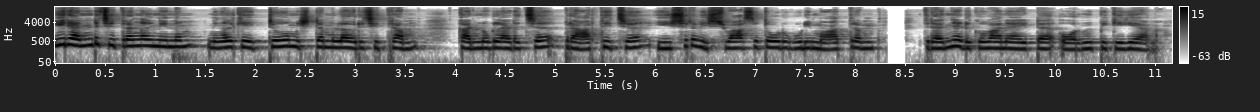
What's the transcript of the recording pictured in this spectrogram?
ഈ രണ്ട് ചിത്രങ്ങളിൽ നിന്നും നിങ്ങൾക്ക് ഏറ്റവും ഇഷ്ടമുള്ള ഒരു ചിത്രം കണ്ണുകളടച്ച് പ്രാർത്ഥിച്ച് ഈശ്വര വിശ്വാസത്തോടുകൂടി മാത്രം തിരഞ്ഞെടുക്കുവാനായിട്ട് ഓർമ്മിപ്പിക്കുകയാണ്.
